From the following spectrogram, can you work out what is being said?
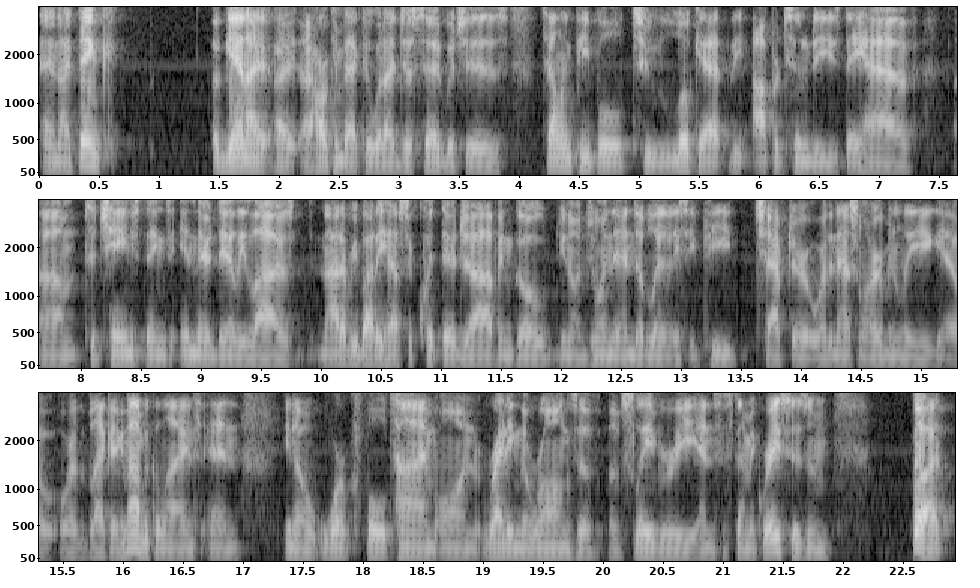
and I think again, I, I, I harken back to what I just said, which is telling people to look at the opportunities they have um, to change things in their daily lives. Not everybody has to quit their job and go, you know, join the NAACP chapter or the National Urban League or, or the Black Economic Alliance and, you know, work full time on righting the wrongs of, of slavery and systemic racism. But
